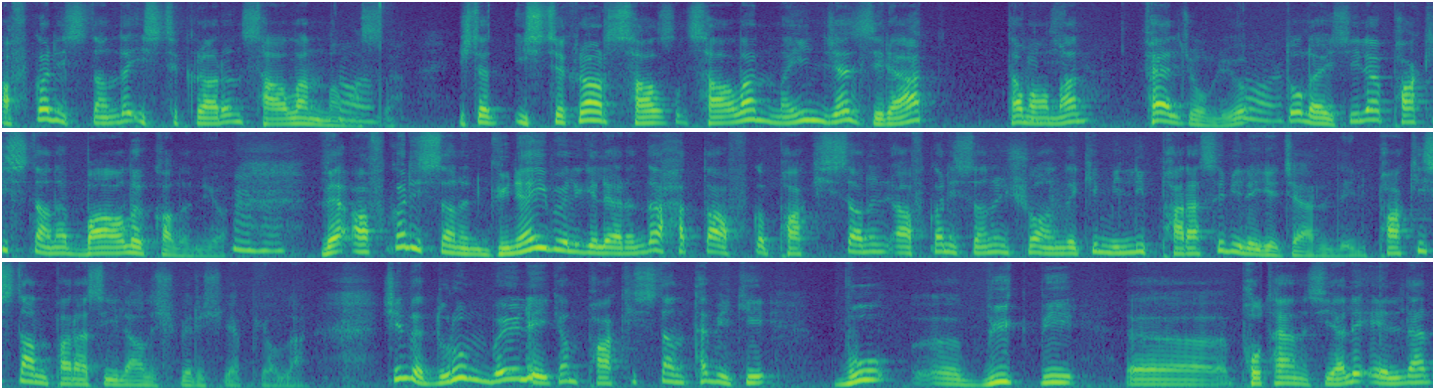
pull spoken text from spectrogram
Afganistan'da istikrarın sağlanmaması. Doğru. İşte istikrar sağ, sağlanmayınca ziraat tamamen felç oluyor. Doğru. Dolayısıyla Pakistan'a bağlı kalınıyor. Hı hı. Ve Afganistan'ın güney bölgelerinde hatta Afga, Pakistan'ın Afganistan'ın şu andaki milli parası bile geçerli değil. Pakistan parasıyla alışveriş yapıyorlar. Şimdi durum böyleyken Pakistan tabii ki bu e, büyük bir e, potansiyeli elden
